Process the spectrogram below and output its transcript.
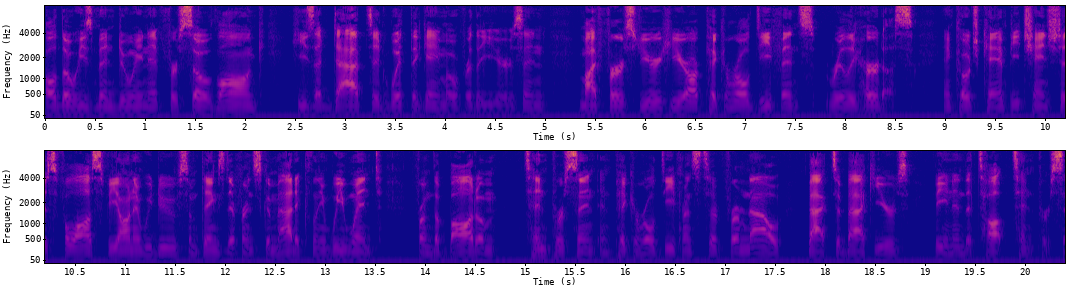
although he's been doing it for so long he's adapted with the game over the years and my first year here our pick and roll defense really hurt us and Coach Kampe changed his philosophy on it. We do some things different schematically, and we went from the bottom 10% in pick and roll defense to from now back to back years being in the top 10%.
